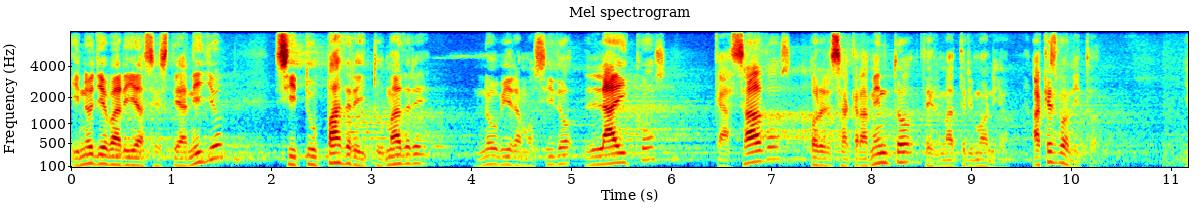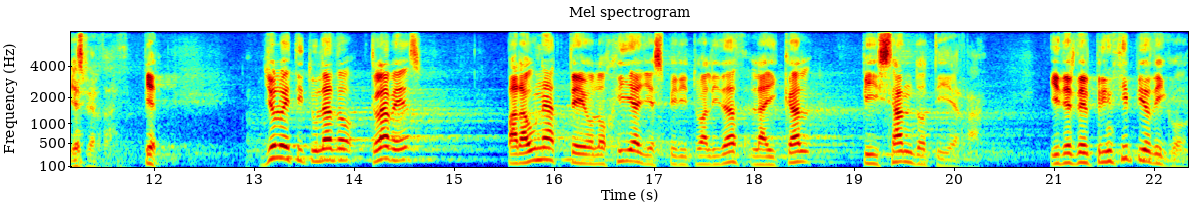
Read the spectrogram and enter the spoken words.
y no llevarías este anillo si tu padre y tu madre no hubiéramos sido laicos casados por el sacramento del matrimonio. ¿A qué es bonito? Y es verdad. Bien, yo lo he titulado Claves para una teología y espiritualidad laical pisando tierra. Y desde el principio digo,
